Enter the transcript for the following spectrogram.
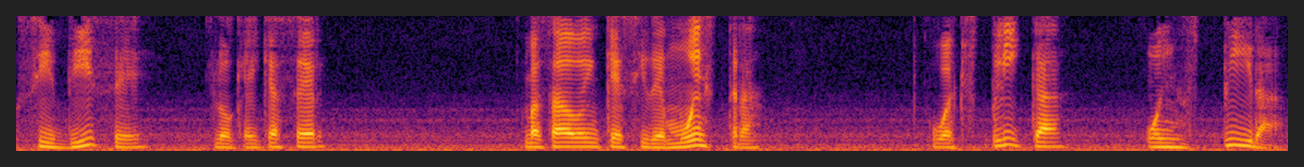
si dice lo que hay que hacer, basado en que si demuestra o explica o inspira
